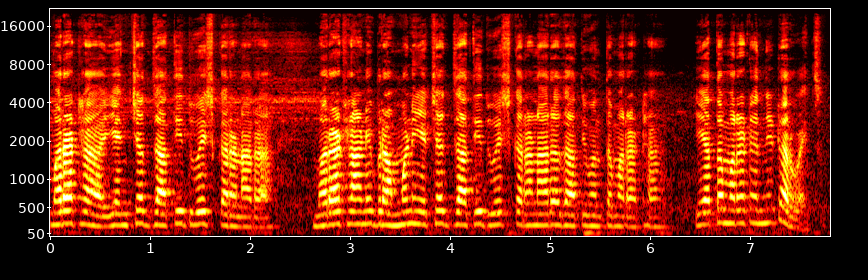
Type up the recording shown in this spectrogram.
मराठा यांच्यात जातीद्वेष करणारा मराठा आणि ब्राह्मण याच्यात जातीद्वेष करणारा जातीवंत मराठा? हे आता मराठ्यांनी ठरवायचं.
